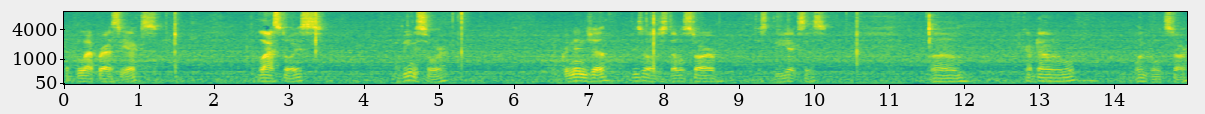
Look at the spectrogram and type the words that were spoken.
Got the. The Blastoise. The Venusaur. Greninja. These are all just double star, just the EXs. Um, one gold star.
